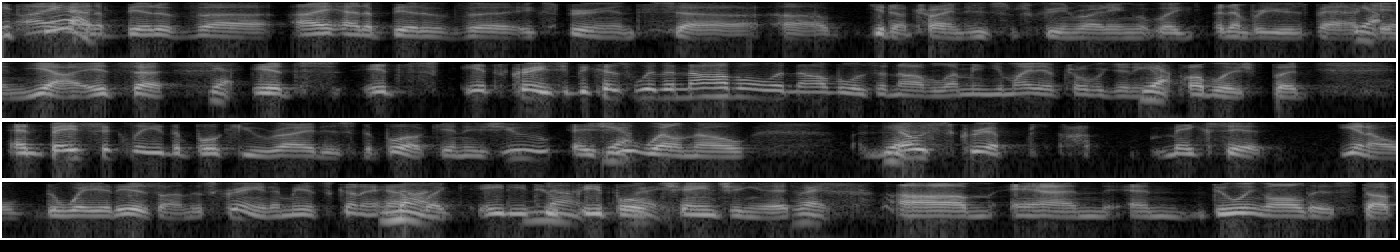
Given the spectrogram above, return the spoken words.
It's I, I had a bit of uh, I had a bit of uh, experience, uh, uh, you know, trying to do some screenwriting like, a number of years back, Yeah. and yeah, it's a Yeah. it's it's it's crazy because with a novel, a novel is a novel. I mean, you might have trouble getting Yeah. it published, but and basically the book you write is the book, and as you as you well know, no script makes it you know the way it is on the screen. I mean, it's going to have None. like 82 None. people Right. changing it right um and and doing all this stuff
